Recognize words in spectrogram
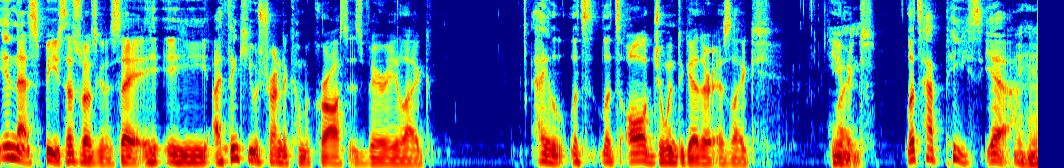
In that speech that's what I was going to say. He, he I think he was trying to come across as very like hey let's let's all join together as like Humans. like, let's have peace. Yeah. Mm-hmm.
